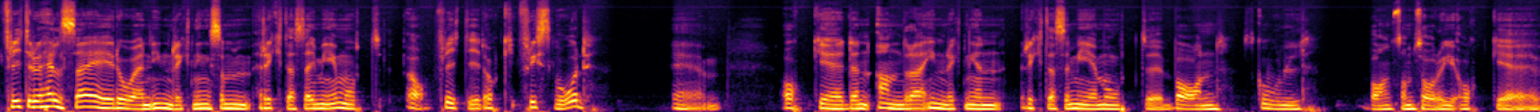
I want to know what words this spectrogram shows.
Fritid och hälsa är ju då en inriktning som riktar sig mer mot ja, fritid och friskvård. Ehm, och eh, den andra inriktningen riktar sig mer mot eh, barn, skolbarnsomsorg och eh,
